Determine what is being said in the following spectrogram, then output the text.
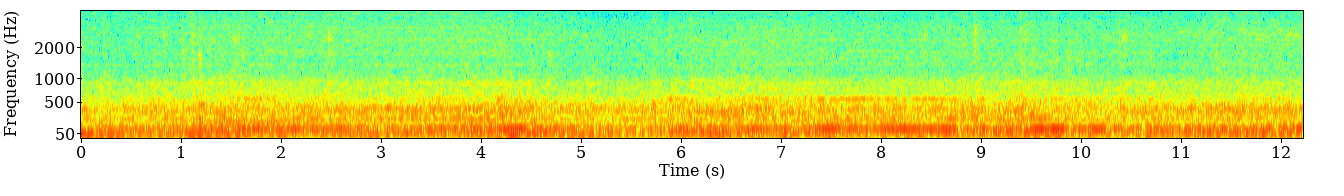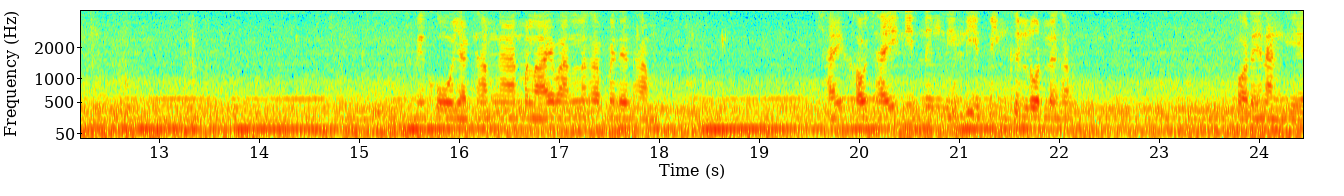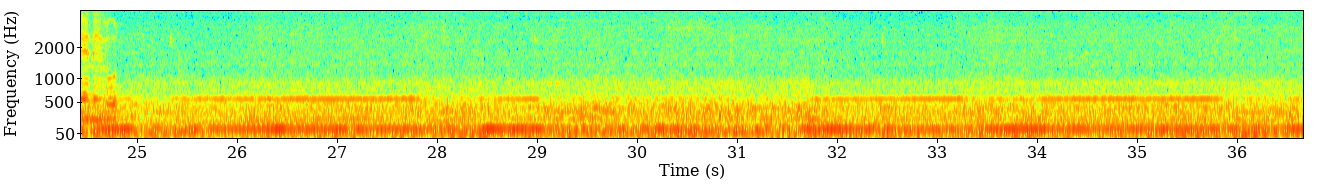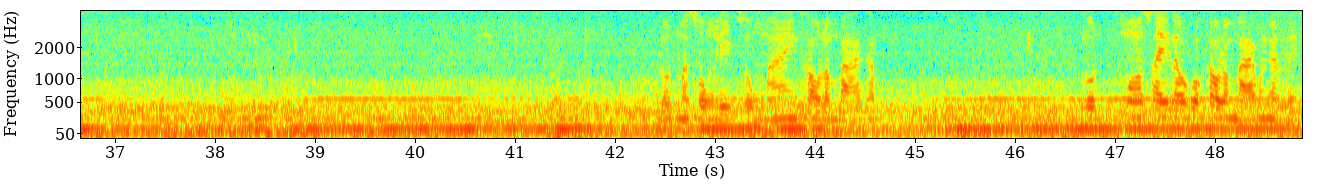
โคอยากทำงานมาหลายวันแล้วครับ ไม่ได้ทำใช้เขาใช้นิดนึงนี่รีบวิ่งขึ้นรถเลยครับ พอได้นั่งแอร์ในรถ มาส่งเหล็กส่งไม้เข้าลำบากครับ รถมอไซค์เราก็เข้าลำบากเหมือนกันเลย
